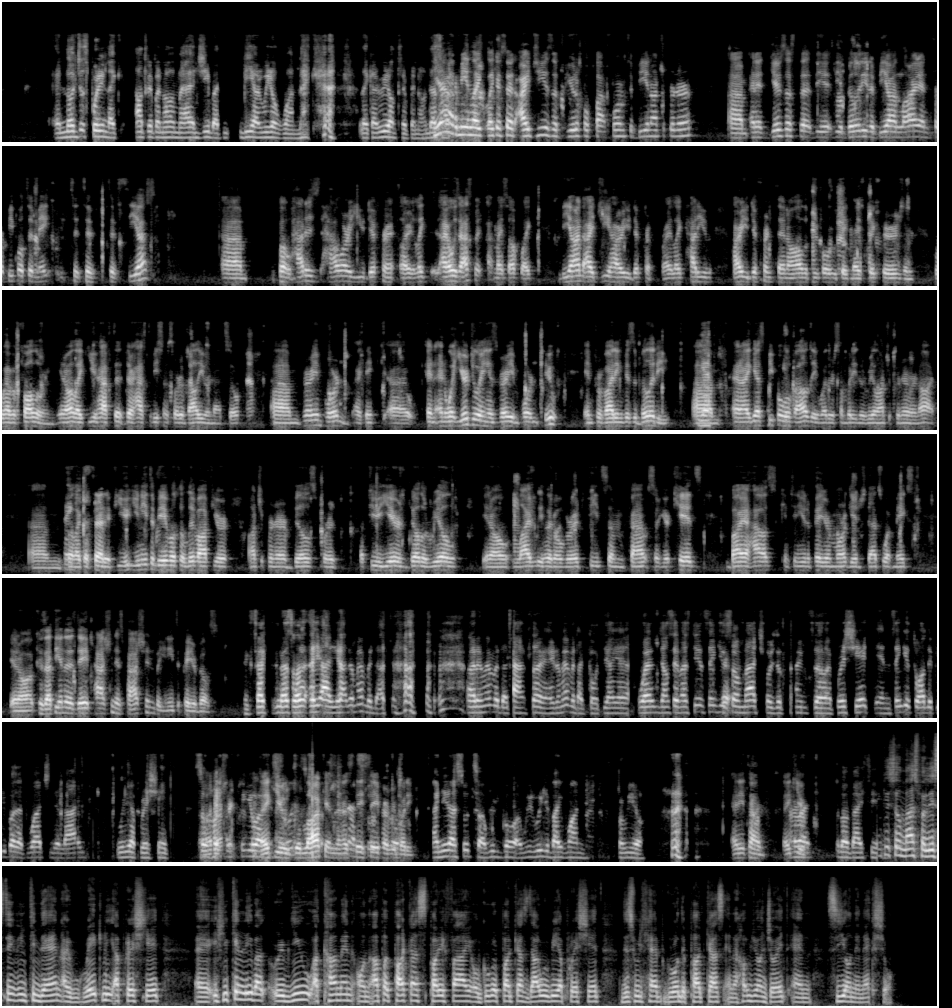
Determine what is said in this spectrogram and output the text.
and not just putting like entrepreneur on my IG, but be a real one, like like a real entrepreneur. That's yeah, I mean, like like I said, IG is a beautiful platform to be an entrepreneur, um, and it gives us the, the the ability to be online and for people to make to to, to see us. Um, but how does how are you different? Or like I always ask myself, like beyond IG, how are you different? Right? Like how do you how are you different than all the people who take nice pictures and who have a following? You know, like you have to there has to be some sort of value in that. So um, very important, I think. Uh, and and what you're doing is very important too in providing visibility. Um, Yeah. And I guess people will validate whether somebody's a real entrepreneur or not. Um, but like I said, if you, you need to be able to live off your entrepreneur bills for a few years, build a real, you know, livelihood over it, feed some fam- so your kids, buy a house, continue to pay your mortgage. That's what makes, you know, because at the end of the day, passion is passion, but you need to pay your bills. Exactly. That's what. Yeah, yeah. I remember that. I remember that. Ah, sorry, I remember that quote. Yeah, yeah. yeah. Well, Jean Sebastien, thank you Yeah. so much for your time. So I appreciate, and thank you to all the people that watch the live. Really appreciate. So hope see you. Thank you. soon. Good luck and uh, stay safe, everybody. I need a suit, so I will go. I will really buy one for real. Anytime. Thank All you. right. Bye bye. See you. Thank you so much for listening until then. I greatly appreciate uh, if you can leave a review, a comment on Apple Podcasts, Spotify, or Google Podcasts. That would be appreciated. This will help grow the podcast, and I hope you enjoy it. And see you on the next show.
